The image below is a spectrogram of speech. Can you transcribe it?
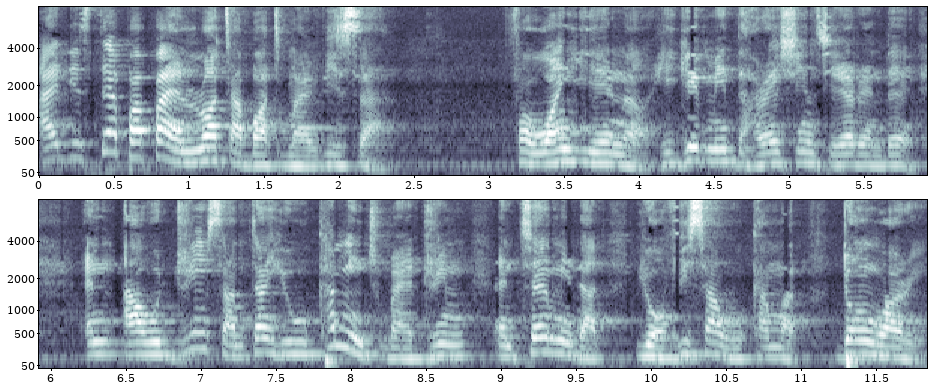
I disturb Papa a lot about my visa for one year now. He gave me directions here and there. And I would dream sometimes he will come into my dream and tell me that your visa will come out. Don't worry.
